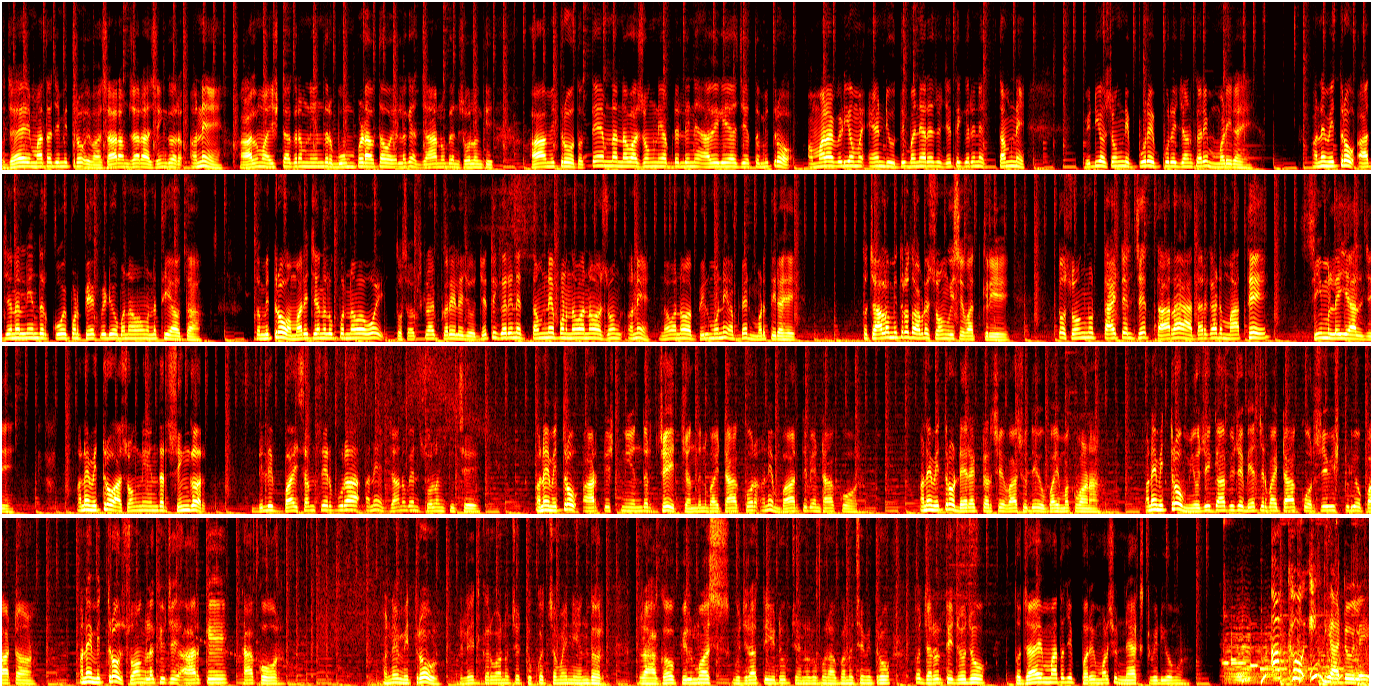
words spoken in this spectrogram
જય માતાજી મિત્રો, એવા સારામાં સારા સિંગર અને હાલમાં ઇન્સ્ટાગ્રામની અંદર બૂમ પડાવતા હોય એટલે કે જાનુબેન સોલંકી. હા મિત્રો, તો તેમના નવા સોંગની અપડેટ લઈને આવી ગયા છીએ. તો મિત્રો, અમારા વિડીયોમાં એન્ડ સુધી બન્યા રહેજો, જેથી કરીને તમને વીડિયો સોંગની પૂરેપૂરી જાણકારી મળી રહે. અને મિત્રો, આ ચેનલની અંદર કોઈ પણ ફેક વીડિયો બનાવવામાં નથી આવતા. તો મિત્રો, અમારી ચેનલ ઉપર નવા હોય તો સબસ્ક્રાઈબ કરી લેજો. જેથી કરીને તમને પણ નવા નવા સોંગ અને નવા નવા ફિલ્મોની અપડેટ મળતી રહે. તો ચાલો મિત્રો, તો આપણે સોંગ વિશે વાત કરીએ. તો સોંગનું ટાઇટલ છે, તારા આધાર કાર્ડ માથે સીમ લઈ આલજે. અને મિત્રો, આ સોંગની અંદર સિંગર દિલીપભાઈ શમશેરપુરા અને જાનુબેન સોલંકી છે. અને મિત્રો આર્ટિસ્ટની અંદર છે ચંદનભાઈ ઠાકોર અને ભારતીબેન ઠાકોર. અને મિત્રો ડાયરેક્ટર છે વાસુદેવભાઈ મકવાણા. અને મિત્રો મ્યુઝિક આપ્યું છે બેચરભાઈ ઠાકોર, સીવી સ્ટુડિયો પાટણ. અને મિત્રો સોંગ લખ્યું છે આર કે ઠાકોર. અને મિત્રો રિલીઝ કરવાનું છે ટૂંક જ સમયની અંદર. Raghav films Gujarati YouTube channel ઉપર આવવાનું છે મિત્રો. તો જરૂરથી જોજો. તો જય માતાજી, ફરી મળશું નેક્સ્ટ વિડીયોમાં આખો ઇન્ડિયા ડોલે.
